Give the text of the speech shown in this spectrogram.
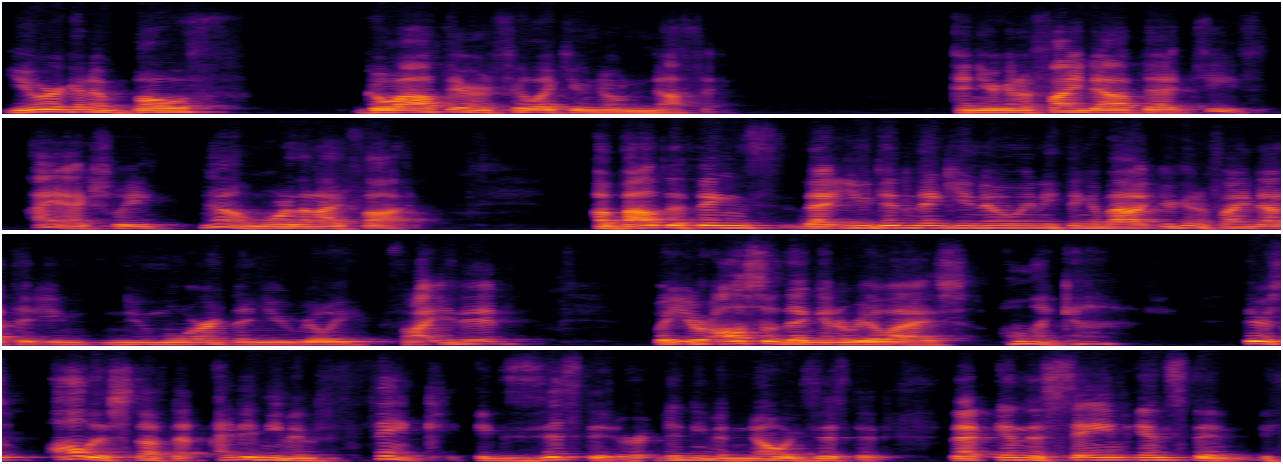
you are going to both go out there and feel like you know nothing. And you're going to find out that, geez, I actually know more than I thought. About the things that you didn't think you knew anything about, you're going to find out that you knew more than you really thought you did. But you're also then going to realize, oh my gosh, there's all this stuff that I didn't even think existed or didn't even know existed. That in the same instant,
